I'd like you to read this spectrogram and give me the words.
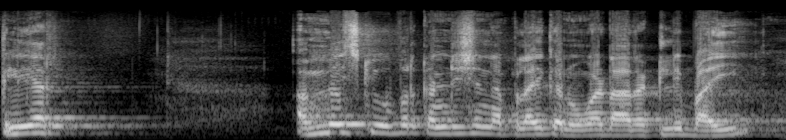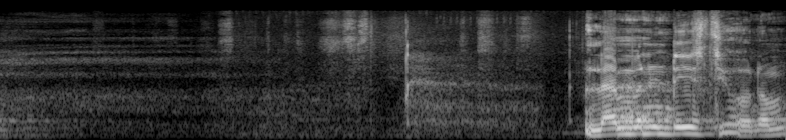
clear अब मैं इसके ऊपर कंडीशन अप्लाई करूँगा directly by Leibnitz theorem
